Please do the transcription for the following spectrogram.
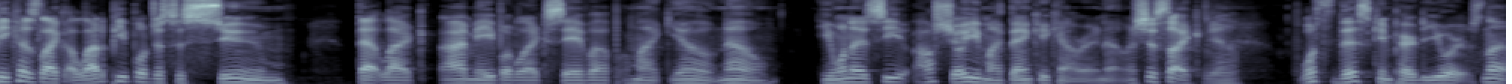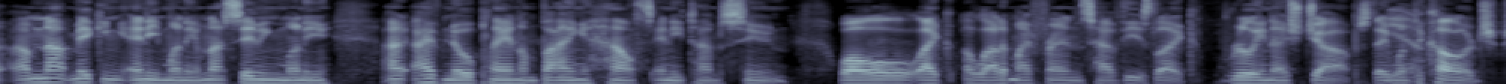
Because like a lot of people just assume that like I'm able to like save up. I'm like, "Yo, no. You want to see I'll show you my bank account right now." It's just like, Yeah. "What's this compared to yours?" Not I'm not making any money. I'm not saving money. I, I have no plan on buying a house anytime soon. While like a lot of my friends have these like really nice jobs. They went Yeah. to college.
